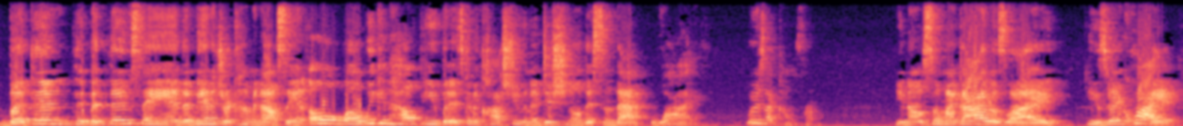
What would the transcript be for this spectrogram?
but then, the, but then saying the manager coming out saying, "Oh, well, we can help you, but it's going to cost you an additional this and that." Why? Where does that come from? You know. So my guy was like, he was very quiet,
